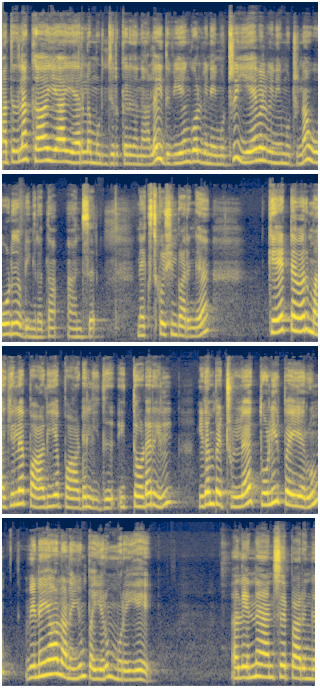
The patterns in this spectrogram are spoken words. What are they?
மற்றதெல்லாம் க யா ஏரில் முடிஞ்சிருக்கிறதுனால இது வியங்கோல் வினைமுற்று ஏவல் வினைமுற்றுனா ஓடு அப்படிங்கிறது தான் ஆன்சர் நெக்ஸ்ட் கொஷின் பாருங்கள் கேட்டவர் மகிழ பாடிய பாடல் இது. இத்தொடரில் இடம்பெற்றுள்ள தொழிற்பெயரும் வினையால் அணையும் பெயரும் முறையே. அதில் என்ன ஆன்சர் பாருங்க?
